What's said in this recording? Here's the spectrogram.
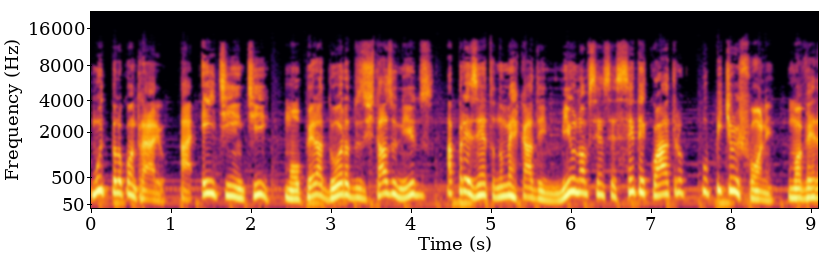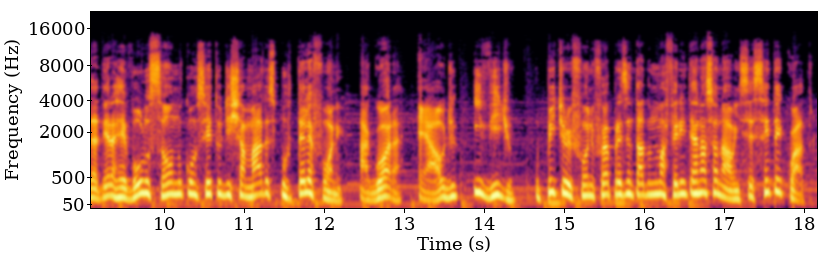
Muito pelo contrário, a AT&T, uma operadora dos Estados Unidos, apresenta no mercado em 1964 o Picture Phone, uma verdadeira revolução no conceito de chamadas por telefone. Agora é áudio e vídeo. O Picture Phone foi apresentado numa feira internacional em 64,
